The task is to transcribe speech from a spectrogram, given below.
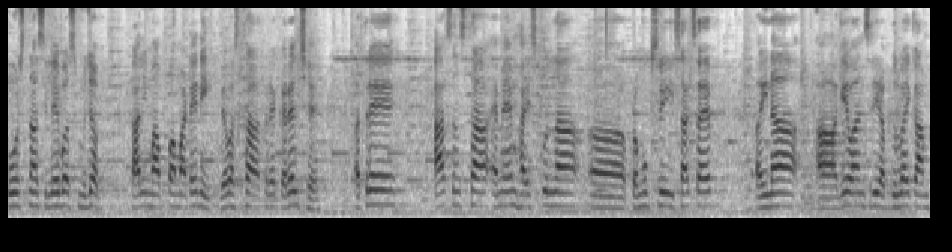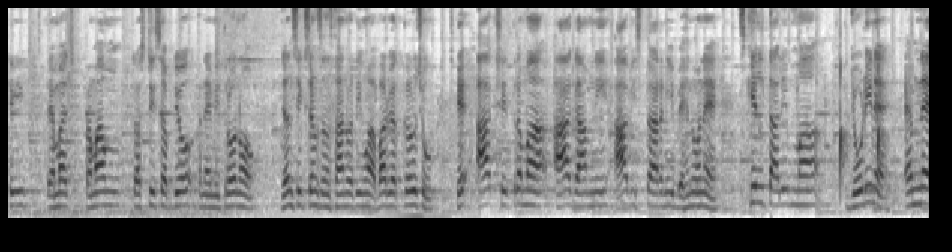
કોર્સના સિલેબસ મુજબ તાલીમ આપવા માટેની વ્યવસ્થા અત્રે કરેલ છે. અત્રે આ સંસ્થા એમ એમ હાઈસ્કૂલના પ્રમુખ શ્રી ઈસાક સાહેબ, અહીંના આગેવાન શ્રી અબ્દુલભાઈ કામટી તેમજ તમામ ટ્રસ્ટી સભ્યો અને મિત્રોનો જનશિક્ષણ સંસ્થાન વતી હું આભાર વ્યક્ત કરું છું કે આ ક્ષેત્રમાં, આ ગામની, આ વિસ્તારની બહેનોને સ્કિલ તાલીમમાં જોડીને એમને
